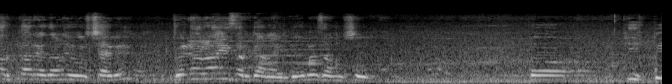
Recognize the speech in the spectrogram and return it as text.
സർക്കാർ ഏതാണ് ചോദിച്ചാൽ പിണറായി സർക്കാരായിരിക്കും അതൊരു സംശയം. ഇപ്പോൾ കിഫ്ബി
